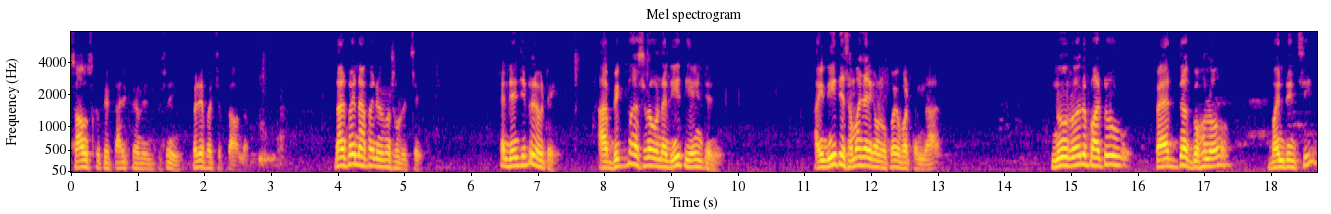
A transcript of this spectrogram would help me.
సాంస్కృతిక కార్యక్రమం అని పదే పది చెప్తా ఉన్నాం. దానిపై నా పైన విమర్శలు వచ్చాయి. కానీ నేను చెప్పేది ఒకటే ఆ బిగ్ బాస్లో ఉన్న నీతి ఏంటని? ఆ నీతి సమాజానికి ఏమైనా ఉపయోగపడుతుందా? నూరు రోజుల పాటు పెద్ద గుహలో బంధించి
